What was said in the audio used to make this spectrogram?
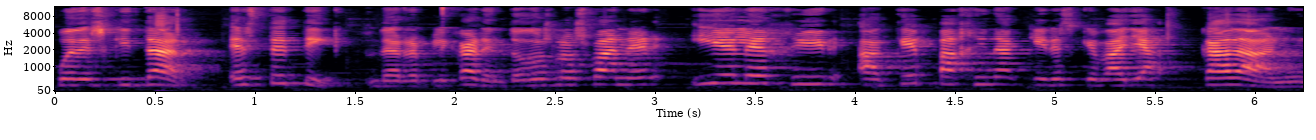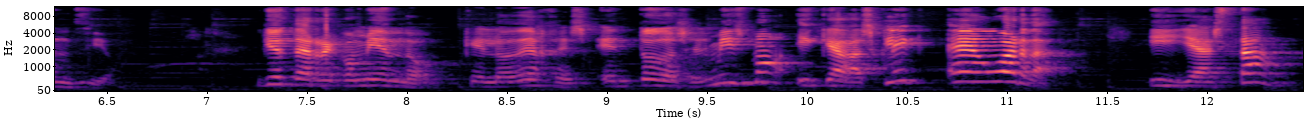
puedes quitar este tick de replicar en todos los banners y elegir a qué página quieres que vaya cada anuncio. Yo te recomiendo que lo dejes en todos el mismo y que hagas clic en guardar. Y ya está.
